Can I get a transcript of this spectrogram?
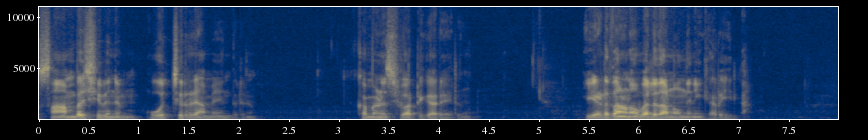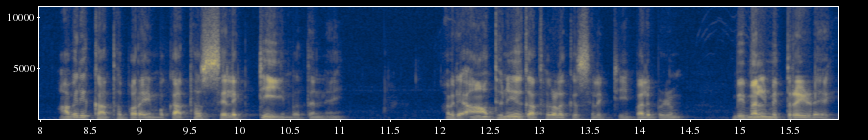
സാംബശിവനും ഓച്ചിർ രാമേന്ദ്രനും കമ്മ്യൂണിസ്റ്റ് പാർട്ടിക്കാരായിരുന്നു. ഇടതാണോ വലുതാണോ എന്ന് എനിക്കറിയില്ല. അവർ കഥ പറയുമ്പോൾ കഥ സെലക്ട് ചെയ്യുമ്പോൾ തന്നെ അവർ ആധുനിക കഥകളൊക്കെ സെലക്ട് ചെയ്യും. പലപ്പോഴും വിമൽ മിത്രയുടെ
